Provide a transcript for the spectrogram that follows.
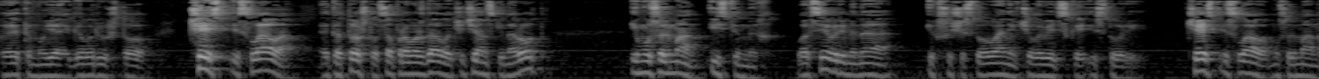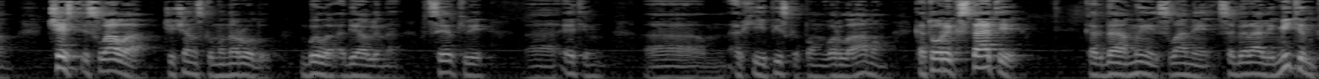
Поэтому я и говорю, что честь и слава – это то, что сопровождало чеченский народ – и мусульман истинных во все времена их существования в человеческой истории. Честь и слава мусульманам, честь и слава чеченскому народу было объявлено в церкви э, этим э, архиепископом Варлаамом, который, кстати, когда мы с вами собирали митинг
